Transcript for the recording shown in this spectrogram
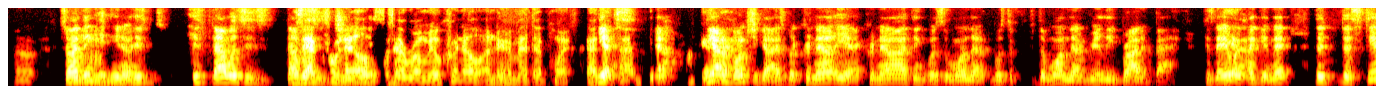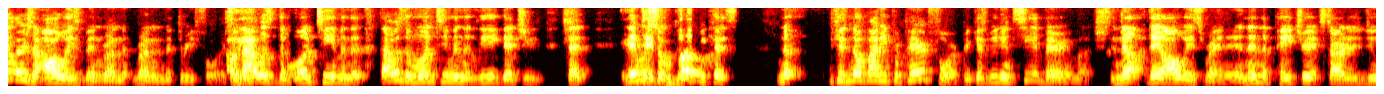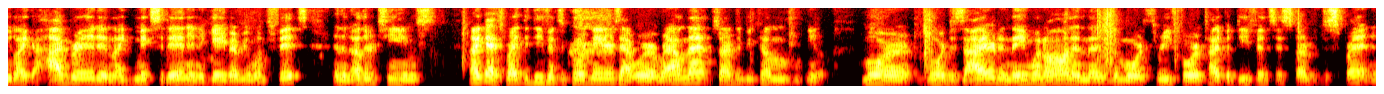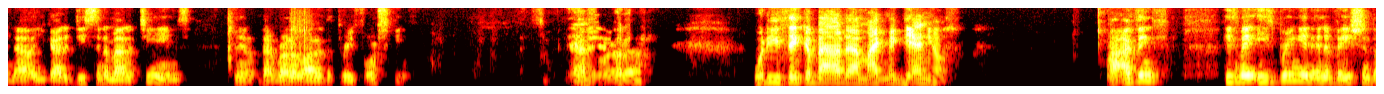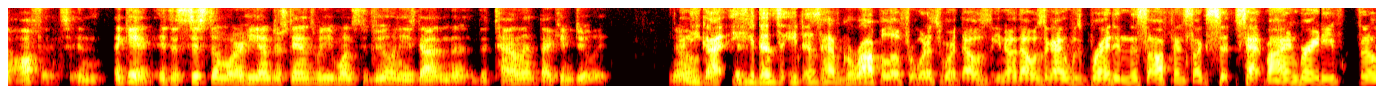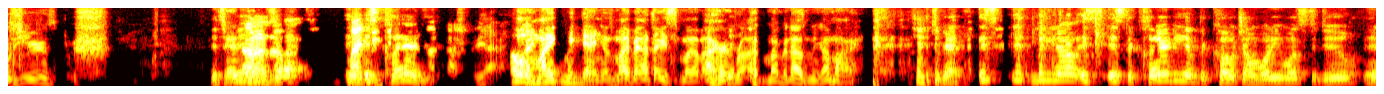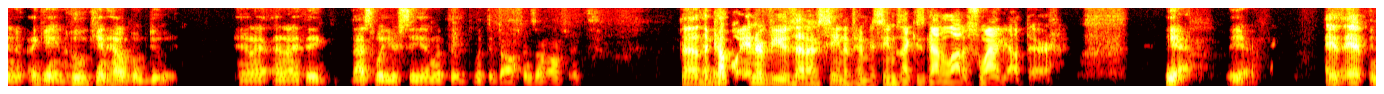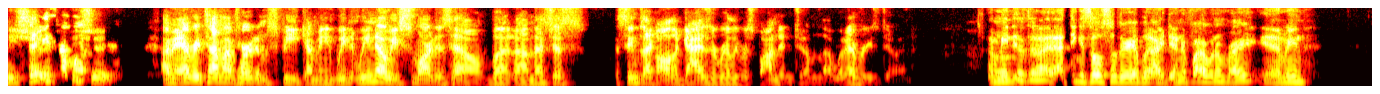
Uh, so I think you know his, his that was his that was was, that his Crennel? genius. Was that Romeo Crennel under him at that point? At Yes, that time? yeah, Okay, he had yeah. a bunch of guys, but Crennel, yeah, Crennel, I think was the one that was the, the one that really brought it back because they were again they, the the Steelers have always been running running the three four. So Oh, that yeah. was the one team in the that was the one team in the league that you that Yeah, they were Dick so good because no because nobody prepared for it because we didn't see it very much. No, they always ran it, and then the Patriots started to do like a hybrid and like mix it in, and it gave everyone fits, and then other teams. I guess right, the defensive coordinators that were around that started to become you know more more desired, and they went on, and the the more three four type of defenses started to spread, and now you got a decent amount of teams you know that run a lot of the three four scheme. Yeah, for real. Though. What do you think about uh, Mike McDaniel's? I think he's made he's bringing innovation to offense, and again, it's a system where he understands what he wants to do, and he's gotten the the talent that can do it. You know? And he got he does he does have Garoppolo for what it's worth. That was you know that was the guy who was bred in this offense, like sit, sat behind Brady for those years. It's Yeah, real. Uh, no, no, no. So I- Mike it's McDaniel. clarity. Uh, uh, yeah. Oh, Mike- Mike McDaniel's. My bad. I, you, my, I heard. My bad. That was me. I'm high. It's okay. It's it, but you know, it's it's the clarity of the coach on what he wants to do, and again, who can help him do it. And I and I think that's what you're seeing with the with the Dolphins on offense. The the couple interviews that I've seen of him, it seems like he's got a lot of swag out there. Yeah, yeah, Is it, and he should. he's He should. I mean, every time I've heard him speak, I mean, we we know he's smart as hell, but um, that's just it seems like all the guys are really responding to him though, whatever he's doing. I mean, Well, 'cause I, think it's also they're able to identify with him, right? You know what I mean?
